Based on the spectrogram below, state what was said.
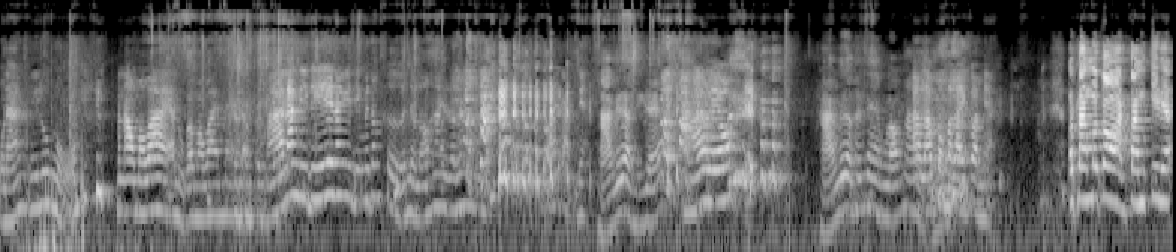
นูนะ นี่ลูกหนู มันเอามาไหว้อะหนูก็เอามาไหว้แม่แล้วมานั่งดีๆ นั่งดีๆ ไม่ต้องเขิน เดี๋ยวร้องไห้แล้วนั่งดีๆร้องไห้กลับเนี่ยหาเรื่องอีกแล้ว มาเร็วหาเรื่องให้แม่มึงร้องไห้เอารับพวงมาลัยก่อนเนี่ย เอาตังค์มาก่อน ตังค์เมื่อกี้เนี่ย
